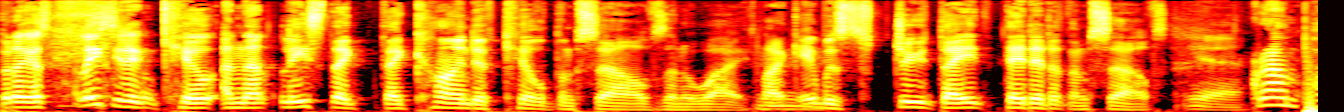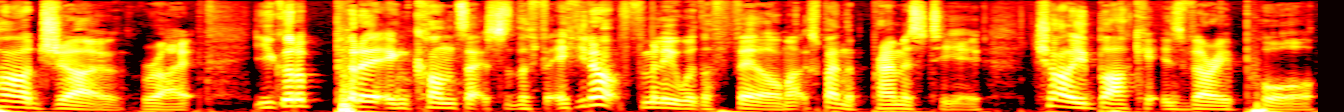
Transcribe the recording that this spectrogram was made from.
but I guess at least he didn't kill, and at least they, they kind of killed themselves in a way. Like it mm. was dude, they they did it themselves. Yeah. Grandpa Joe, right? You got to put it in context of the. If you're not familiar with the film, I'll explain the premise to you. Charlie Bucket is very poor.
